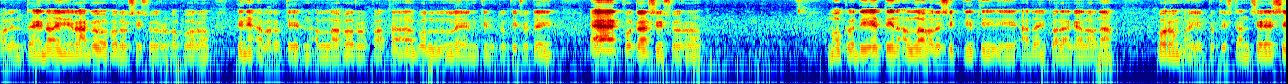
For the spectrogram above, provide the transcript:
হলেন তাই নয়, রাগ হল শিশুর ওপর। তিনি আবারও তিন আল্লাহর কথা বললেন, কিন্তু কিছুতেই এক ফোঁটা শিশুর মুখ দিয়ে তিন আল্লাহর স্বীকৃতি আদায় করা গেল না। বরং ওই প্রতিষ্ঠান ছেড়ে সে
